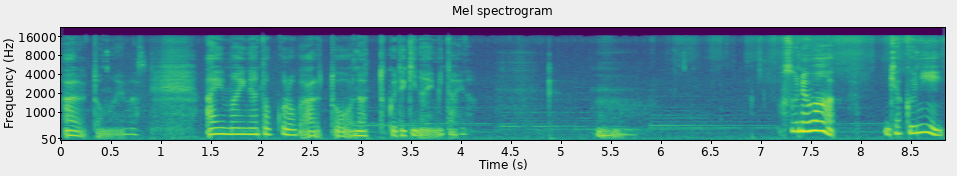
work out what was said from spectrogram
あると思います。曖昧なところがあると納得できないみたいな。うん。それは逆に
